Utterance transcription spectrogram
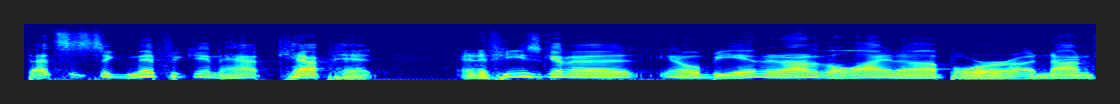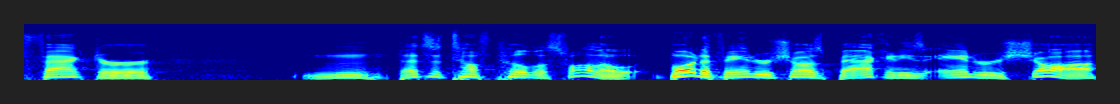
that's a significant cap hit. And if he's gonna, you know, be in and out of the lineup or a non-factor, Mm, that's a tough pill to swallow. But if Andrew Shaw's back and he's Andrew Shaw,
